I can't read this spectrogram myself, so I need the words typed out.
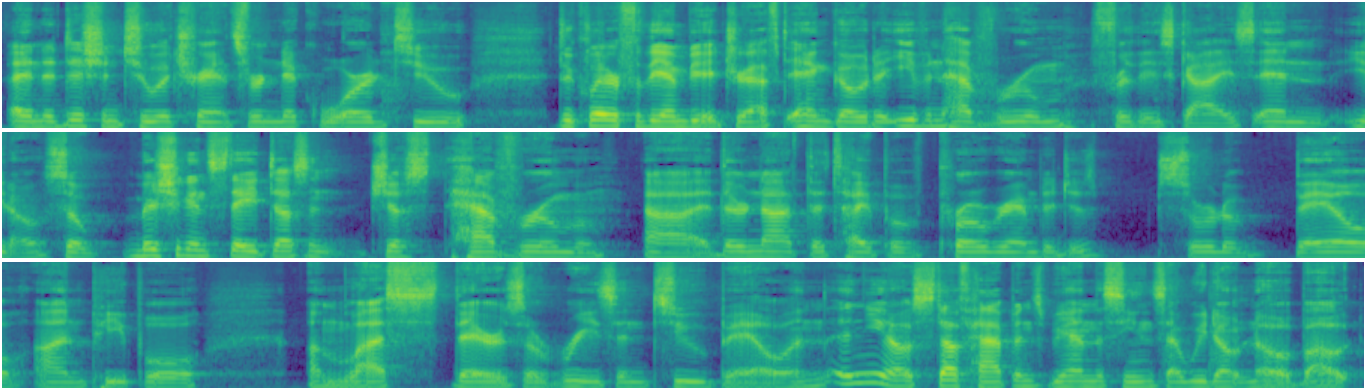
in addition to a transfer, Nick Ward to declare for the NBA draft and go to even have room for these guys. And you know, so Michigan State doesn't just have room. Uh, they're not the type of program to just sort of bail on people unless there's a reason to bail. And and you know, stuff happens behind the scenes that we don't know about.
